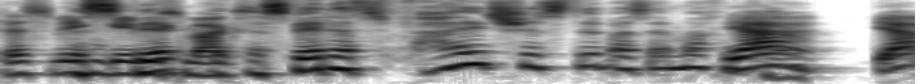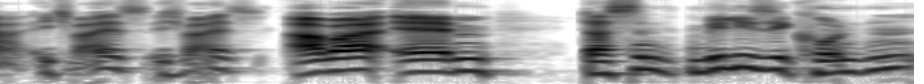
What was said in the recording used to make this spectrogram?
Deswegen das gebe ich wäre Max. das, wär das Falscheste, was er machen Ja, kann. ja, ich weiß, ich weiß. Aber ähm, das sind Millisekunden.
